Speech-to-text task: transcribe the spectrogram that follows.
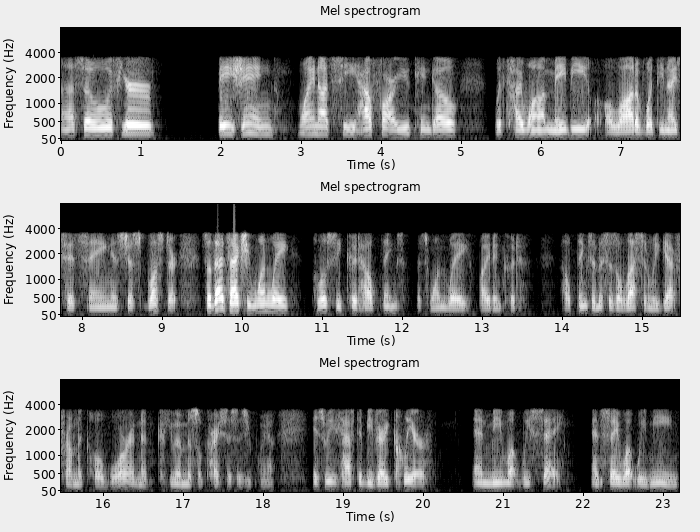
Uh, so if you're Beijing, why not see how far you can go with Taiwan? Maybe a lot of what the United States is saying is just bluster. So that's actually one way Pelosi could help things. That's one way Biden could help things. And this is a lesson we get from the Cold War and the Cuban Missile Crisis, as you point out, is we have to be very clear and mean what we say and say what we mean,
